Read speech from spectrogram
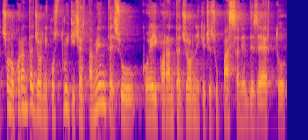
sono 40 giorni costruiti certamente su quei 40 giorni che Gesù passa nel deserto,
